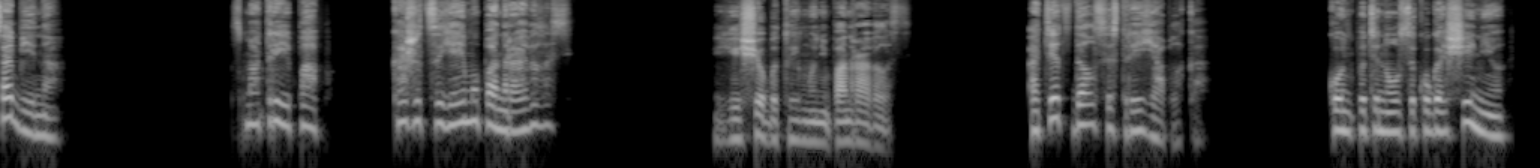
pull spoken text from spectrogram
Сабина. «Смотри, пап, кажется, я ему понравилась». Еще бы ты ему не понравилась. Отец дал сестре яблоко. Конь потянулся к угощению,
